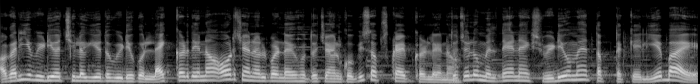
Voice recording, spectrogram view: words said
अगर ये वीडियो अच्छी लगी है तो वीडियो को लाइक कर देना और चैनल पर नए हो तो चैनल को भी सब्सक्राइब कर लेना। तो चलो मिलते हैं नेक्स्ट वीडियो में। तब तक के लिए बाय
